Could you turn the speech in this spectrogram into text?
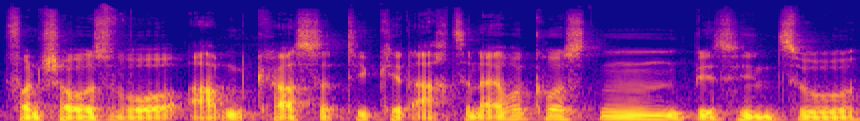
von Shows, wo Abendkasse-Ticket 18 Euro kosten, bis hin zu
